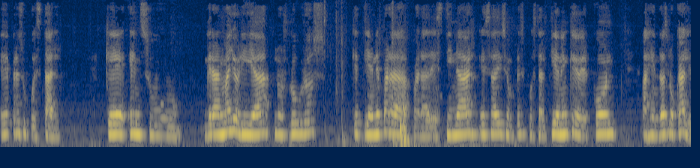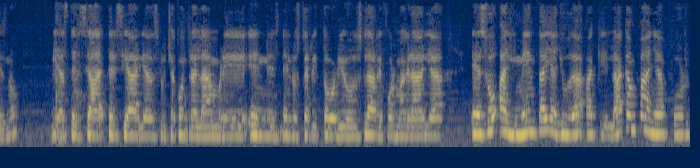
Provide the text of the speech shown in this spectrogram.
eh, presupuestal, que en su gran mayoría los rubros que tiene para, para destinar esa adición presupuestal tienen que ver con agendas locales, ¿no? Vías terciarias, lucha contra el hambre en, los territorios, la reforma agraria. Eso alimenta y ayuda a que la campaña por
